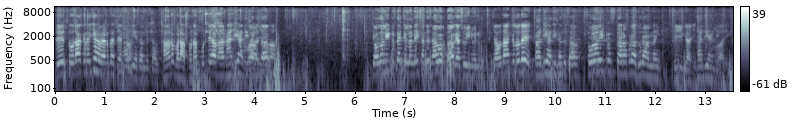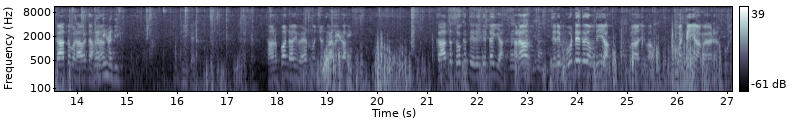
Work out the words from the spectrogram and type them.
ਤੇ ਤੋਰਾ ਕਰਾਈਏ ਵੈੜ ਦਾ ਚੈੱਕ। ਹਾਂਜੀ ਸੰਧੂ ਸਾਹਿਬ ਥਾਨ ਬੜਾ ਸੋਹਣਾ ਪੁੱਟਿਆ ਵੈੜ ਹਾਂਜੀ, ਹਾਂਜੀ, ਸੰਧੂ ਸਾਹਿਬ। ਵਾਹ। 14 ਲੀਟਰ ਤਾਂ ਚੱਲਣ ਡਈ ਸੰਧੂ ਸਾਹਿਬ ਹਫਤਾ ਹੋ ਗਿਆ ਸੂਈ ਨੂੰ ਇਹਨੂੰ। 14 ਕਿਲੋ ਦੇ? ਹਾਂਜੀ ਹਾਂਜੀ ਸੰਧੂ ਸਾਹਿਬ। 16 ਲੀਟਰ 17 ਭਰਾ ਦੂ ਆਰਾਮ ਨਾਲ ਹੀ। ਠੀਕ ਆ ਜੀ। ਹਾਂਜੀ, ਹਾਂਜੀ। ਵਾਹ ਜੀ। ਕੱਦ ਬੜਾ ਵੱਡਾ ਹਾਂਜੀ ਹਨਾ? ਹਾਂਜੀ ਠੀਕ ਹੈ ਜੀ। ਥਾਨ ਭਾਂਡਾ ਵੀ ਵੈੜ ਨੂੰ ਚੰਗਾ ਹਾਂਜੀ, ਲੱਗਾ। ਕੱਦ ਸੁੱਖ ਤੇਰੇ ਜਿੱਡਾ ਹੀ ਆ ਹਨਾ। ਤੇਰੇ ਮੋਢੇ ਤੋਂ ਹੀ ਆਉਂਦੀ ਆ। ਵਾਹ ਜੀ ਵਾਹ। ਵੱਡੀ ਆ ਵੈੜ ਪੂਰੀ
